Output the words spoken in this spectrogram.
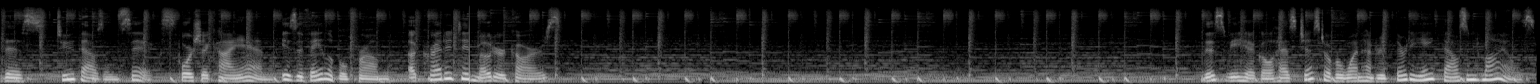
This 2006 Porsche Cayenne is available from Accredited Motorcars. This vehicle has just over 138,000 miles.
